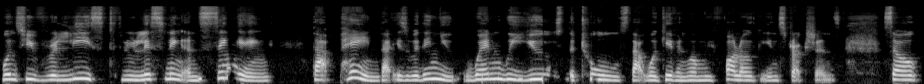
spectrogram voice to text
once you've released through listening and singing that pain that is within you when we use the tools that were given when we follow the instructions so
